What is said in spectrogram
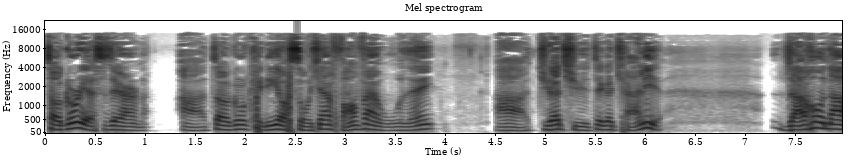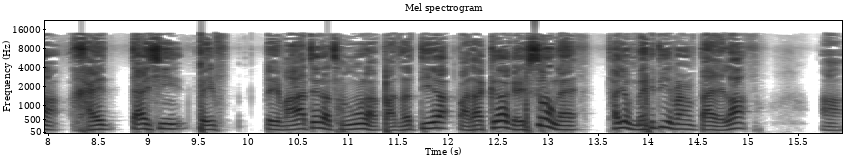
赵构也是这样的啊，赵构肯定要首先防范五人，啊，攫取这个权力。然后呢，还担心北北伐真的成功了，把他爹、把他哥给送来，他就没地方摆了，啊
